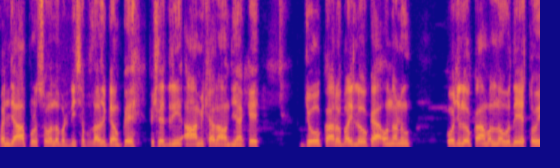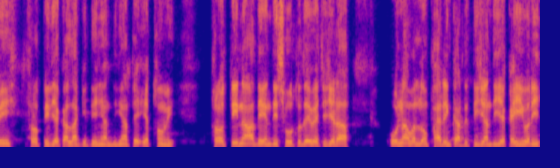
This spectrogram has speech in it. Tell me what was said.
ਪੰਜਾਬ ਪੁਲਿਸ ਵੱਲੋਂ ਵੱਡੀ ਸਫਲਤਾ ਸੀ ਕਿਉਂਕਿ ਪਿਛਲੇ ਦਿਨੀ ਆਮ ਹੀ ਖਬਰਾਂ ਆਉਂਦੀਆਂ ਕਿ ਜੋ ਕਾਰੋਬਾਰੀ ਲੋਕ ਆ, ਉਹਨਾਂ ਨੂੰ ਕੁਝ ਲੋਕਾਂ ਵੱਲੋਂ ਵਿਦੇਸ਼ ਤੋਂ ਹੀ ਫਰੋਤੀ ਦੀਆਂ ਕਾਲਾਂ ਕੀਤੀਆਂ ਜਾਂਦੀਆਂ ਤੇ ਇੱਥੋਂ ਵੀ ਫਰੋਤੀ ਨਾ ਦੇਣ ਦੀ ਸੂਰਤ ਦੇ ਵਿੱਚ ਜਿਹੜਾ ਉਹਨਾਂ ਵੱਲੋਂ ਫਾਇਰਿੰਗ ਕਰ ਦਿੱਤੀ ਜਾਂਦੀ ਹੈ। ਕਈ ਵਾਰੀ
